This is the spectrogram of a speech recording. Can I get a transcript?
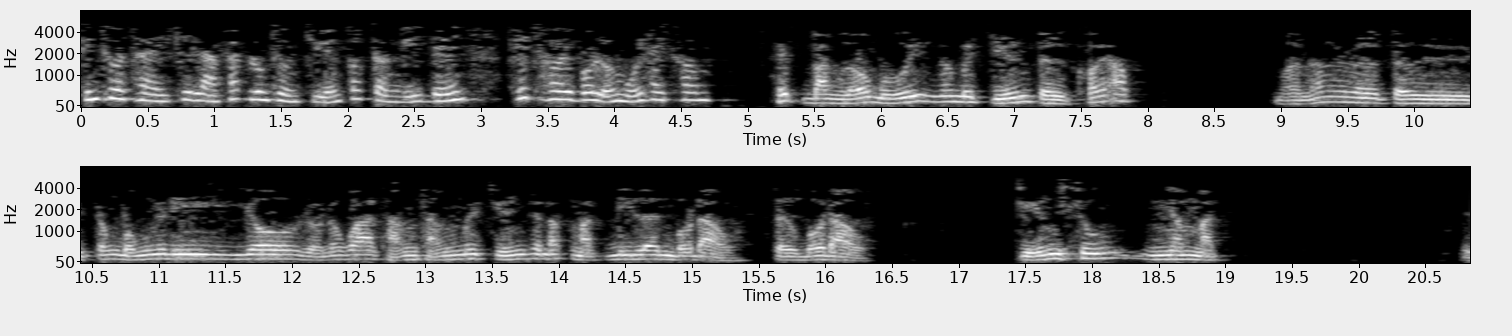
Kính thưa Thầy, khi làm pháp luân thường chuyển có cần nghĩ đến hít hơi vô lỗ mũi hay không? Hít bằng lỗ mũi nó mới chuyển từ khối óc, mà nó từ trong bụng nó đi vô rồi nó qua thẳng thẳng mới chuyển cái đốc mạch đi lên bộ đầu, từ bộ đầu chuyển xuống nhâm mạch, từ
